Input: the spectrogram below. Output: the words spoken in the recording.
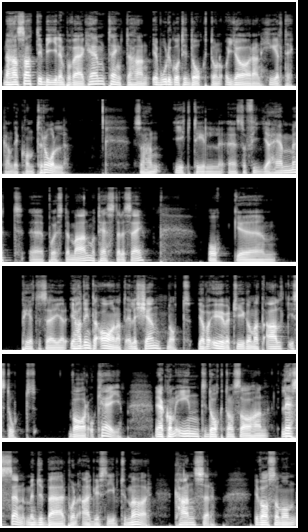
När han satt i bilen på väg hem tänkte han jag borde gå till doktorn och göra en heltäckande kontroll. Så han gick till eh, Sofiahemmet eh, på Östermalm och testade sig. Och eh, Peter säger Jag hade inte anat eller känt något. Jag var övertygad om att allt i stort var okej. När jag kom in till doktorn sa han Ledsen men du bär på en aggressiv tumör. Cancer. Det var som om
